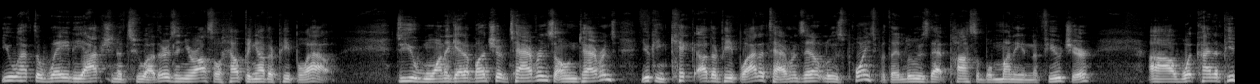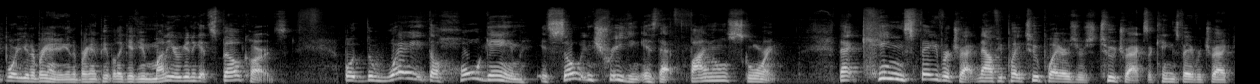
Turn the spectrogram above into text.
you have to weigh the option of two others, and you're also helping other people out. Do you want to get a bunch of taverns, own taverns? You can kick other people out of taverns. They don't lose points, but they lose that possible money in the future. Uh, what kind of people are you going to bring in? Are you going to bring in people that give you money, or are you going to get spell cards? But the way the whole game is so intriguing is that final scoring. That king's favorite track. Now, if you play two players, there's two tracks a king's favorite track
